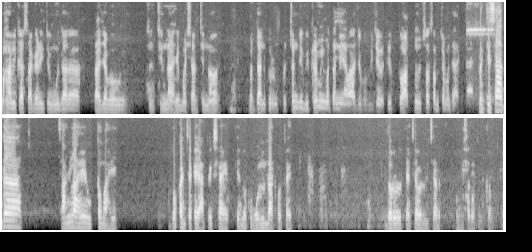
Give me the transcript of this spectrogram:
महाविकास आघाडीचे उमेदवार राजाभाऊ चिन्ह आहे मशाल चिन्हावर. मतदान करून प्रचंड विक्रमी मताने राजाभाऊ विजय होतील. तो आत्मविश्वास आमच्यामध्ये आहे. प्रतिसाद चांगला आहे उत्तम आहे. लोकांच्या काही अपेक्षा आहेत ते लोक बोलून दाखवत आहेत जरूर त्याच्यावर विचार आम्ही सर्वजण करतो.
